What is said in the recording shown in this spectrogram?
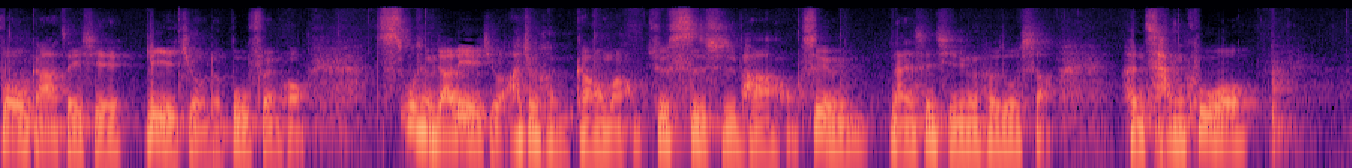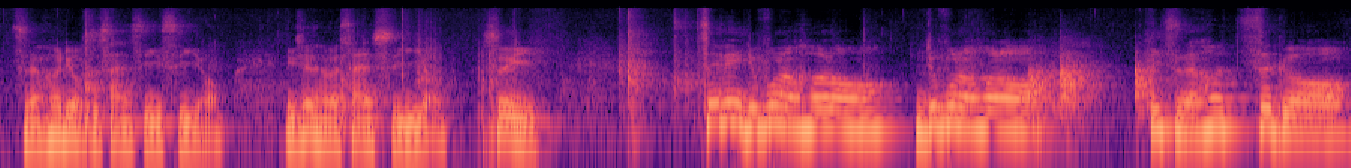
Vodka 这些烈酒的部分，哈，为什么叫烈酒？啊？就很高嘛，就四十趴，所以男生其实能喝多少？很残酷哦，只能喝六十三 CC 哦，女生能喝三十一哦，所以这边你就不能喝喽，你就不能喝喽，你只能喝这个哦，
